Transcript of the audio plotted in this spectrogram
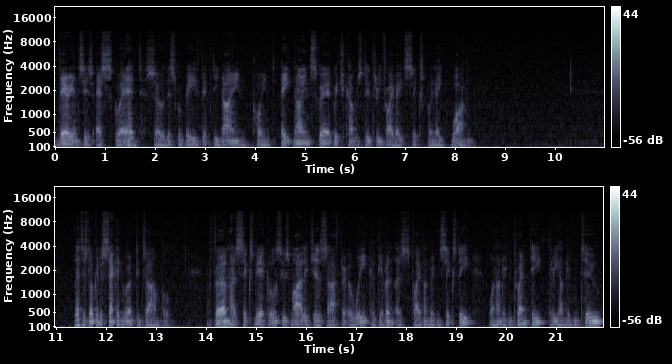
Variance is s squared, so this will be 59.89 squared, which comes to 3586.81. Let us look at a second worked example. A firm has six vehicles whose mileages after a week are given as 560, 120, 302,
